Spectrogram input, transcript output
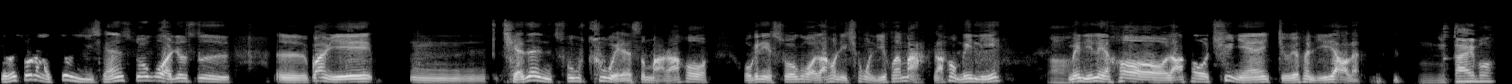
怎么说呢？就以前说过，就是呃，关于嗯前任出出轨的事嘛，然后我跟你说过，然后你劝我离婚嘛，然后没离，啊，没离了以后，然后去年九月份离掉了，嗯，你该不？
